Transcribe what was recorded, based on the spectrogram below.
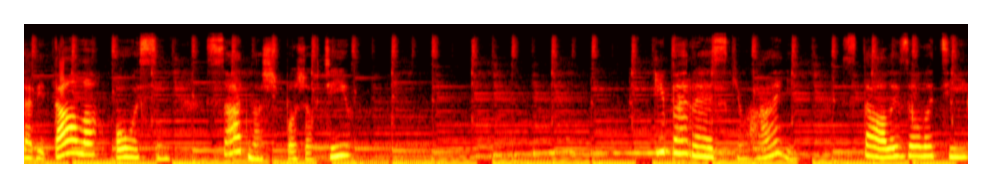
завітала осінь, сад наш пожовтів. І березки в гаї стали золоті.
